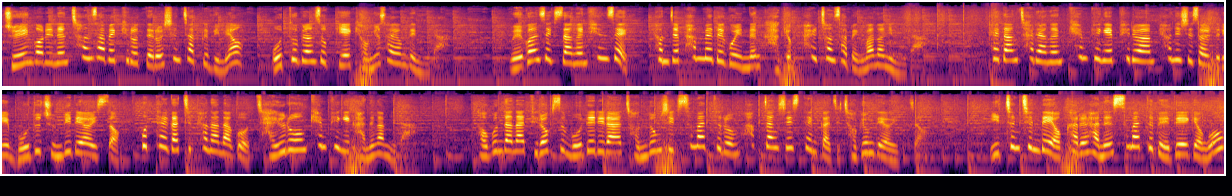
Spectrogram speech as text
주행거리는 1400km대로 신차급이며 오토 변속기에 경유 사용됩니다. 외관 색상은 흰색, 현재 판매되고 있는 가격 8,400만 원입니다. 해당 차량은 캠핑에 필요한 편의시설들이 모두 준비되어 있어 호텔같이 편안하고 자유로운 캠핑이 가능합니다. 더군다나 디럭스 모델이라 전동식 스마트룸 확장 시스템까지 적용되어 있죠. 2층 침대 역할을 하는 스마트 베드의 경우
